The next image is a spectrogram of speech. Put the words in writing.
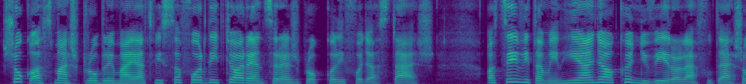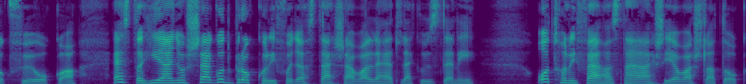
Sok aszmás problémáját visszafordítja a rendszeres brokkoli fogyasztás. A C-vitamin hiánya a könnyű véraláfutások fő oka. Ezt a hiányosságot brokkoli fogyasztásával lehet leküzdeni. Otthoni felhasználási javaslatok.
